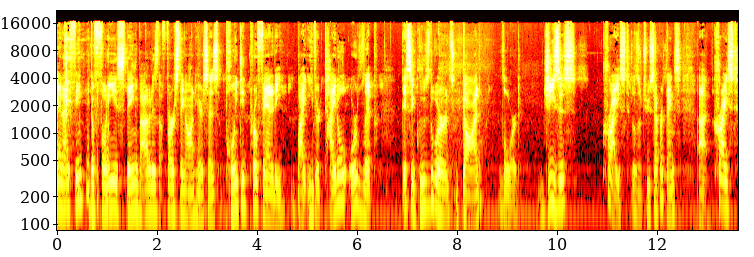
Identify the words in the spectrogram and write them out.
and I think the funniest thing about it is the first thing on here says pointed profanity by either title or lip. This includes the words God, Lord, Jesus, Christ. Those are two separate things. Uh, Christ.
